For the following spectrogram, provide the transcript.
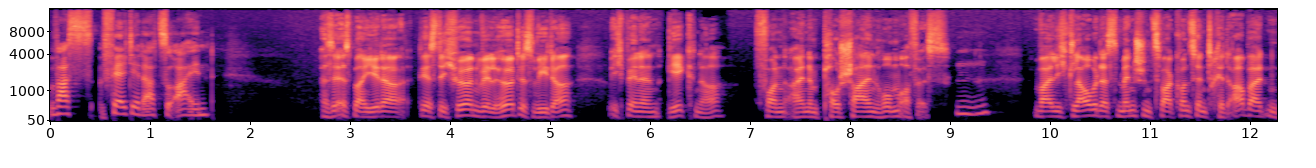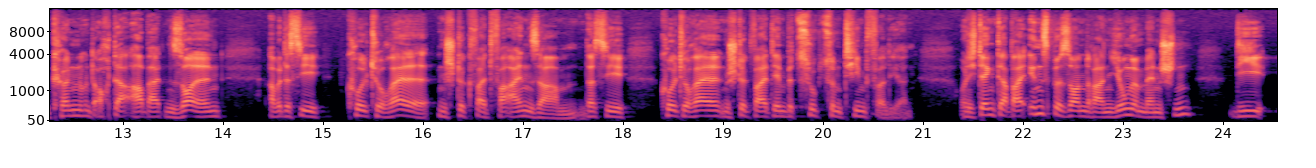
was fällt dir dazu ein? Also erstmal jeder, der es nicht hören will, hört es wieder. Ich bin ein Gegner von einem pauschalen Homeoffice. Mhm. Weil ich glaube, dass Menschen zwar konzentriert arbeiten können und auch da arbeiten sollen, aber dass sie kulturell ein Stück weit vereinsamen, dass sie kulturell ein Stück weit den Bezug zum Team verlieren. Und ich denke dabei insbesondere an junge Menschen, die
